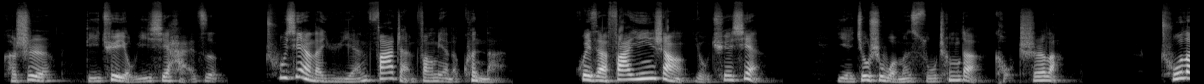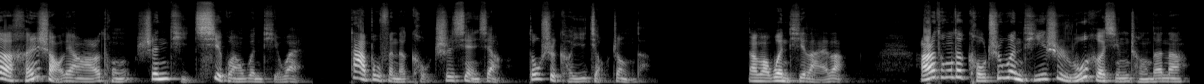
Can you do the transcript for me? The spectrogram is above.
可是，的确有一些孩子出现了语言发展方面的困难。会在发音上有缺陷，也就是我们俗称的口吃了。除了很少量儿童身体器官问题外，大部分的口吃现象都是可以矫正的。那么问题来了，儿童的口吃问题是如何形成的呢？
